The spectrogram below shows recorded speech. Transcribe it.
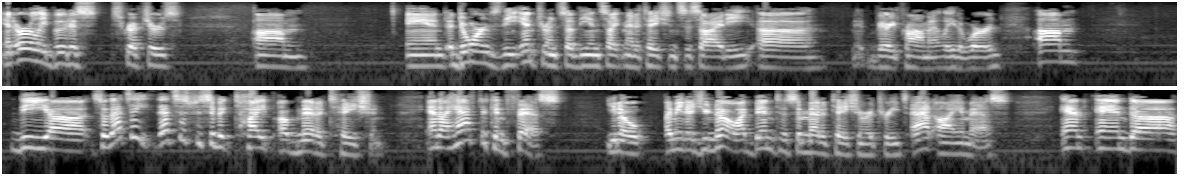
in early Buddhist scriptures. Um, and adorns the entrance of the Insight Meditation Society uh, very prominently. The word. Um, the uh, so that's a that's a specific type of meditation, and I have to confess, you know, I mean, as you know, I've been to some meditation retreats at IMS, and and uh,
